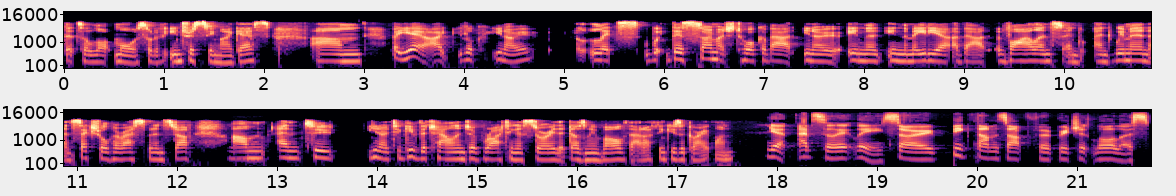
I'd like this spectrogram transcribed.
that's a lot more sort of interesting, I guess. Um, but yeah, I look, you know, let's. W- there's so much talk about, you know, in the in the media about violence and and women and sexual harassment and stuff, um, and to you know to give the challenge of writing a story that doesn't involve that, I think is a great one. Yeah, absolutely. So big thumbs up for Bridget Lawless.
